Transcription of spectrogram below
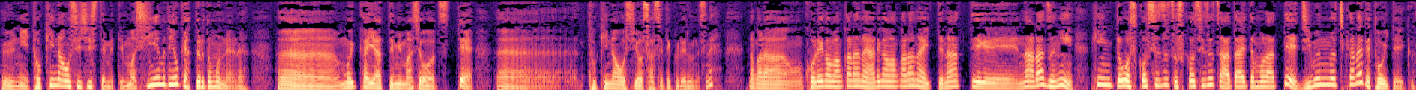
風に解き直しシステムって、まあ、CM でよくやってると思うんだよね。うん、もう一回やってみましょう、つって、え、解き直しをさせてくれるんですね。だから、これがわからない、あれがわからないってなって、ならずに、ヒントを少しずつ少しずつ与えてもらって、自分の力で解いていく。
